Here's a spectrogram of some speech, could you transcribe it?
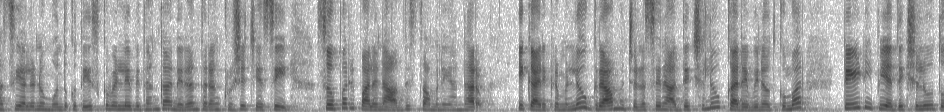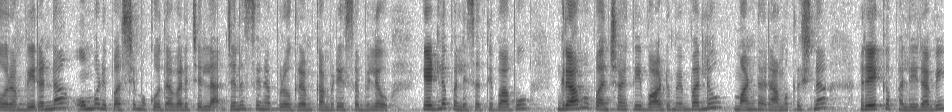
ఆశయాలను ముందుకు తీసుకువెళ్ళే విధంగా నిరంతరం కృషి చేసి సుపరిపాలన అందిస్తామని అన్నారు. ఈ కార్యక్రమంలో గ్రామ జనసేన అధ్యక్షులు కర్రి వినోద్ కుమార్ టీడీపీ అధ్యక్షులు తోరం వీరన్న ఉమ్మడి పశ్చిమ గోదావరి జిల్లా జనసేన ప్రోగ్రాం కమిటీ సభ్యులు ఎడ్లపల్లి సత్యబాబు గ్రామ పంచాయతీ వార్డు మెంబర్లు మండ రామకృష్ణ రేకపల్లి రవి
